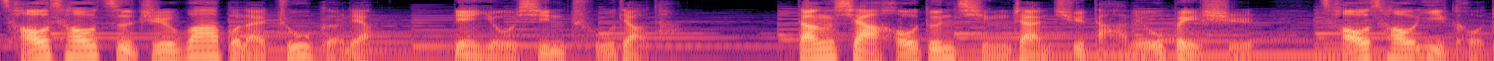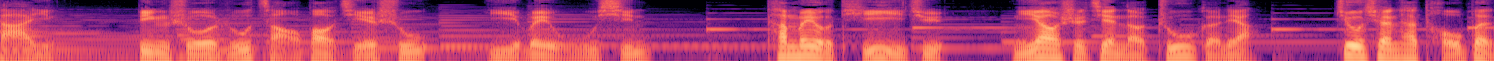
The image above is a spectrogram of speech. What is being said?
曹操自知挖不来诸葛亮，便有心除掉他。当夏侯惇请战去打刘备时，曹操一口答应，并说如早报捷书，以慰无心。他没有提一句你要是见到诸葛亮，就劝他投奔，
